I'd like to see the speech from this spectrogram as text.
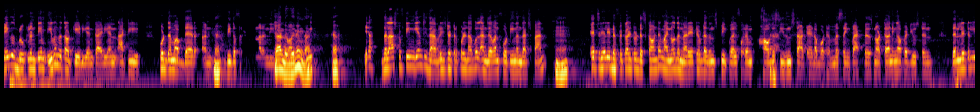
take this Brooklyn team even without KD and Kyrie and actually put them up there and Yeah. be the front runner in these. yeah and they're winning man yeah Yeah, the last 15 games he's averaged a triple double and they won 14 in that span. Mm-hmm. It's really difficult to discount him. I know the narrative doesn't speak well for him how the season started about him missing practice, not turning up at Houston, then literally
